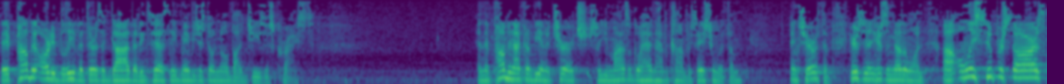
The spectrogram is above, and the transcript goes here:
They probably already believe that there's a God that exists. They maybe just don't know about Jesus Christ. And they're probably not going to be in a church, so you might as well go ahead and have a conversation with them and share with them. Here's, here's another one. Uh, only superstars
